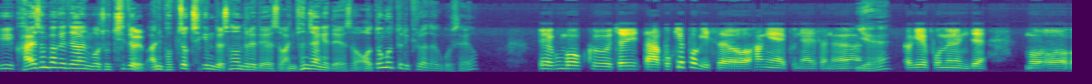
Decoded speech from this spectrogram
이 가해 선박에 대한 뭐 조치들, 아니 법적 책임들, 선언들에 대해서, 아니면 현장에 대해서 어떤 것들이 필요하다고 보세요? 예, 뭐그 저희 다 국제법이 있어요 항해 분야에서는 예, 거기에 보면은 이제 뭐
